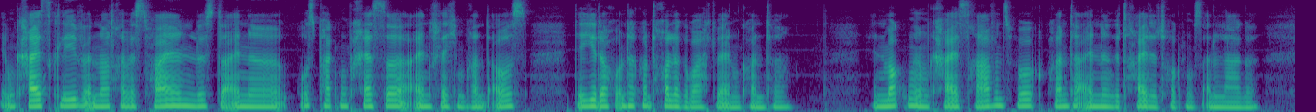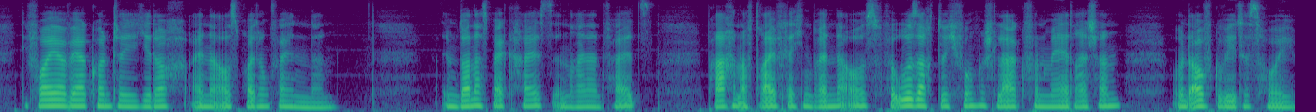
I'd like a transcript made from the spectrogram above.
Im Kreis Kleve in Nordrhein-Westfalen löste eine Großpackenpresse einen Flächenbrand aus, der jedoch unter Kontrolle gebracht werden konnte in Mocken im Kreis Ravensburg brannte eine Getreidetrocknungsanlage. Die Feuerwehr konnte jedoch eine Ausbreitung verhindern. Im Donnersbergkreis in Rheinland-Pfalz brachen auf drei Flächen Brände aus, verursacht durch Funkenschlag von Mähdreschern und aufgewehtes Heu.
